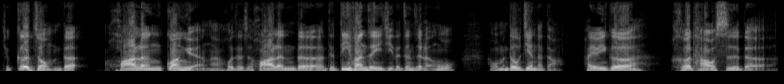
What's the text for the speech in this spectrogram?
就各种的。华人官员啊，或者是华人的的地方这一级的政治人物，我们都见得到。还有一个核桃市的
